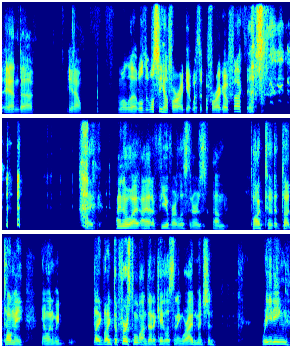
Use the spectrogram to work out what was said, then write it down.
and uh, you know, we'll uh, we'll we'll see how far I get with it before I go fuck this. I I know I, I had a few of our listeners um talk to t- tell me, you know, when we like like the first one, dedicated listening, where I'd mentioned reading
